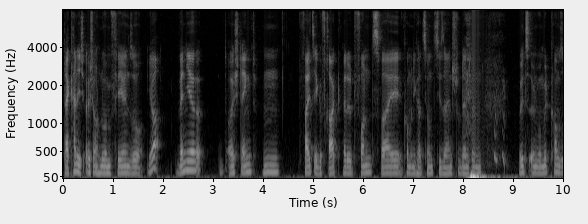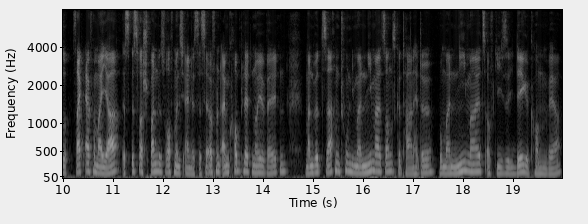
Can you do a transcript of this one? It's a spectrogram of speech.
da kann ich euch auch nur empfehlen, so, ja, wenn ihr euch denkt, hm, falls ihr gefragt werdet von zwei Kommunikationsdesign-Studentinnen, willst du irgendwo mitkommen, so, sagt einfach mal ja, es ist was Spannendes, worauf man sich einlässt. Es eröffnet einem komplett neue Welten. Man wird Sachen tun, die man niemals sonst getan hätte, wo man niemals auf diese Idee gekommen wäre.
